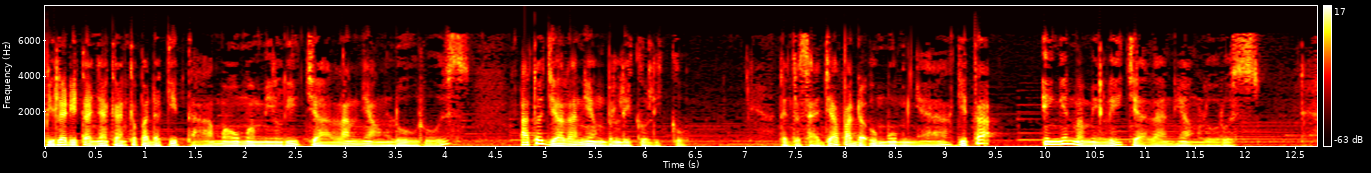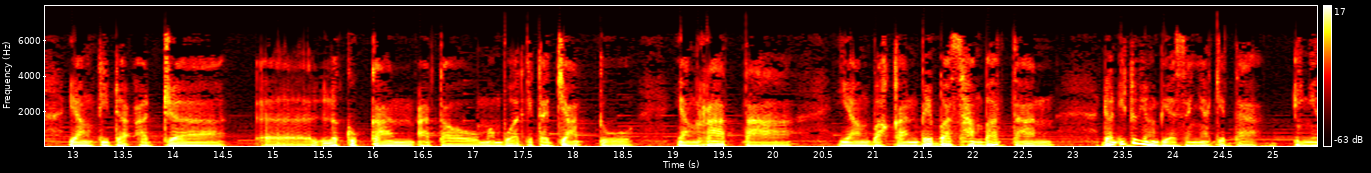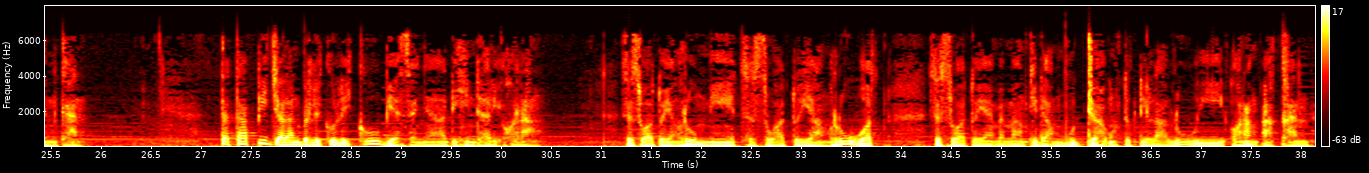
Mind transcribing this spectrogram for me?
Bila ditanyakan kepada kita mau memilih jalan yang lurus atau jalan yang berliku-liku, tentu saja pada umumnya kita ingin memilih jalan yang lurus, yang tidak ada uh, lekukan atau membuat kita jatuh, yang rata, yang bahkan bebas hambatan, dan itu yang biasanya kita inginkan. Tetapi jalan berliku-liku biasanya dihindari orang. Sesuatu yang rumit, sesuatu yang ruwet, sesuatu yang memang tidak mudah untuk dilalui, orang akan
